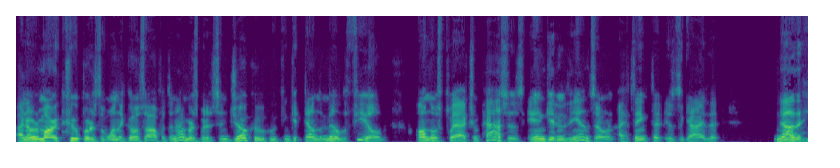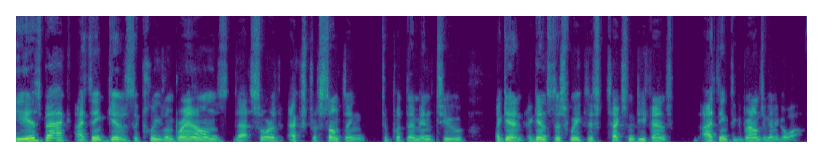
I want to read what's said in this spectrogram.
I know Amari Cooper is the one that goes off with the numbers, but it's Njoku who can get down the middle of the field on those play action passes and get into the end zone. I think that is the guy that now that he is back, I think gives the Cleveland Browns that sort of extra something to put them into again against this week this Texan defense. I think the Browns are going to go off.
